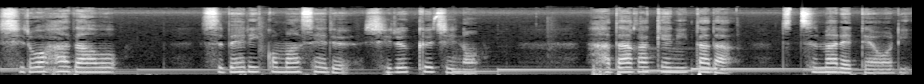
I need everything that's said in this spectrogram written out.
白肌を滑り込ませるシルク地の肌掛けにただ包まれており。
